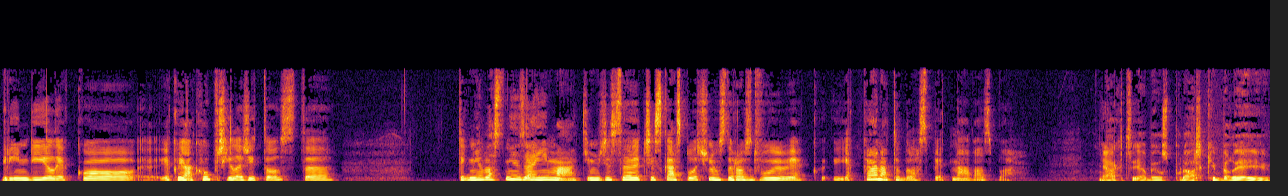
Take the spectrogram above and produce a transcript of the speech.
Green Deal jako, jako nějakou příležitost Teď mě vlastně zajímá, tím, že se česká společnost rozdvojuje, jak, jaká na to byla zpětná vazba? Já chci, aby hospodářky byly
